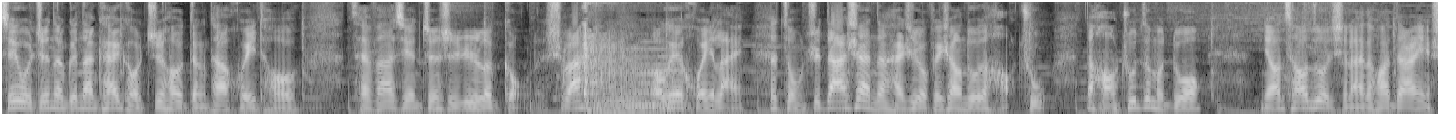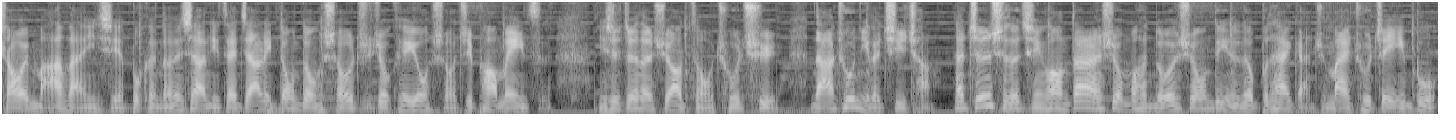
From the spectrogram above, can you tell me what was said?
结果真的跟他开口之后，等他回头，才发现真是日了狗了，是吧？OK，回来。那总之搭讪呢，还是有非常多的好处。那好处这么多，你要操作起来的话，当然也稍微麻烦一些，不可能像你在家里动动手指就可以用手机泡妹子。你是真的需要走出去，拿出你的气场。那真实的情况，当然是我们很多兄弟呢都不太敢去迈出这一步。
